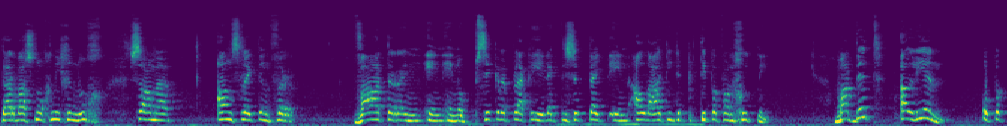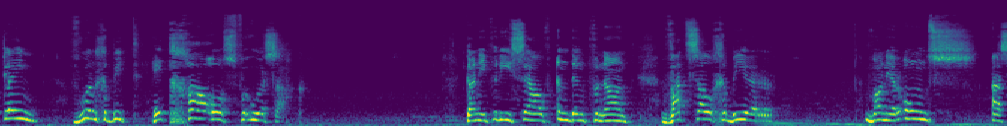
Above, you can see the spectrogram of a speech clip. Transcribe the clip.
Daar was nog nie genoeg same aansluiting vir water en en en op sekere plekke elektrisiteit en al daai tipe tipe van goed nie. Maar dit alleen op 'n klein woongebied het chaos veroorsaak kan jy vir jouself indink vanaand wat sal gebeur wanneer ons as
